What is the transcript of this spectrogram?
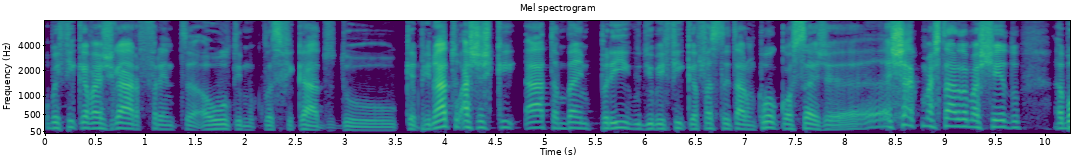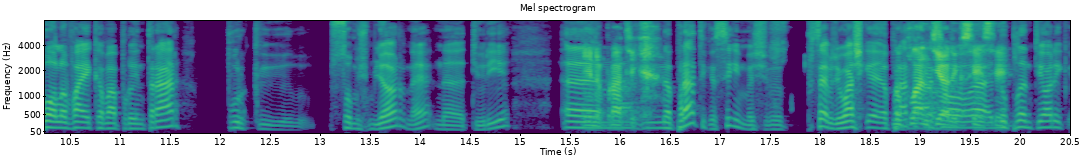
O Benfica vai jogar frente ao último classificado do campeonato. Achas que há também perigo de o Benfica facilitar um pouco? Ou seja, achar que mais tarde ou mais cedo a bola vai acabar por entrar porque somos melhor, né, na teoria, e na prática? Na prática, sim, mas eh, percebes? Eu acho que a prática. No plano é teórico, só, sim, sim. No plano teórico,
